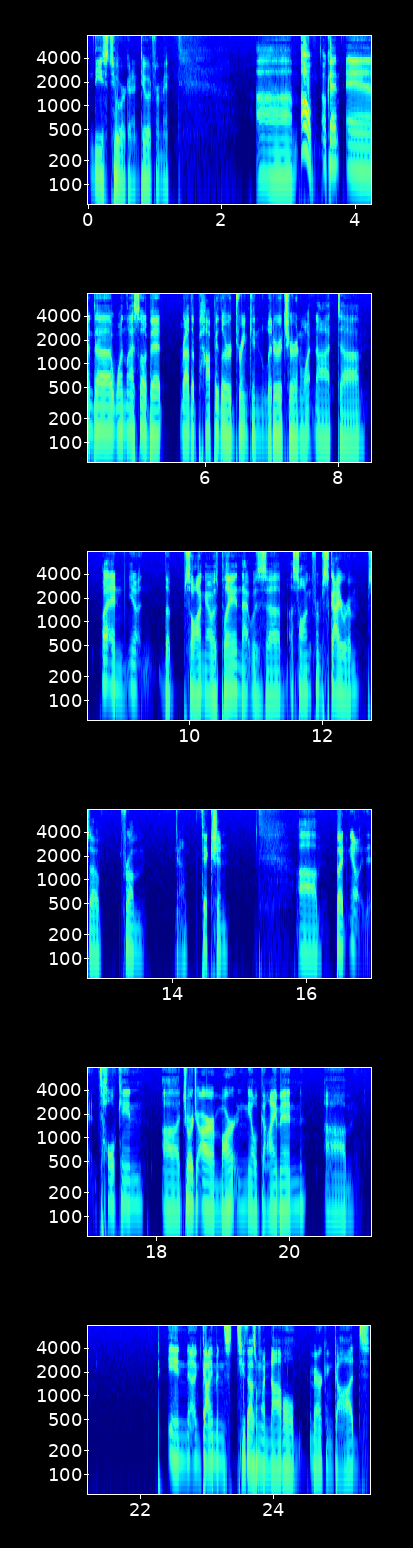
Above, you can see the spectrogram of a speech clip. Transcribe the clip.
these two are going to do it for me. Um, oh, okay. And uh, one last little bit. Rather popular drink in literature and whatnot. Uh, and you know the song I was playing that was uh, a song from Skyrim, so from you know fiction. Um, but you know Tolkien, uh, George R. R. Martin, Neil Gaiman. Um, in uh, Gaiman's 2001 novel American Gods,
